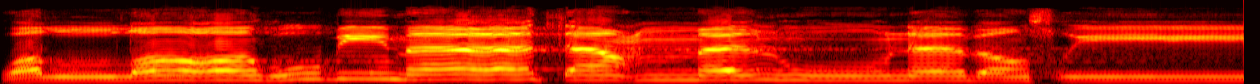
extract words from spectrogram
والله بما تعملون بصير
